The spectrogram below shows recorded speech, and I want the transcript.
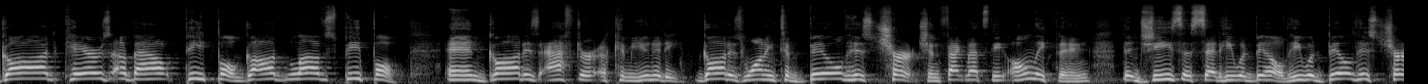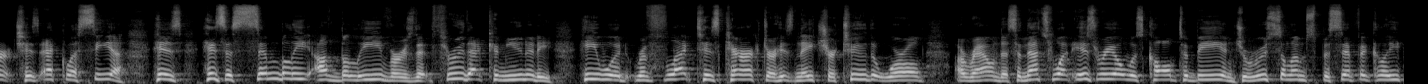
God cares about people. God loves people. And God is after a community. God is wanting to build his church. In fact, that's the only thing that Jesus said he would build. He would build his church, his ecclesia, his, his assembly of believers, that through that community, he would reflect his character, his nature to the world around us. And that's what Israel was called to be, and Jerusalem specifically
